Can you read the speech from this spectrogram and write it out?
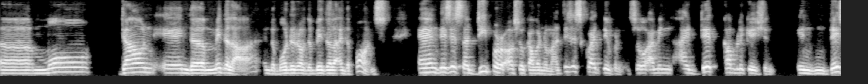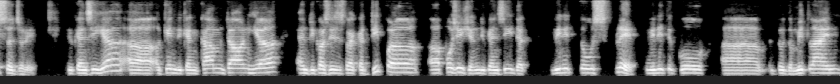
uh, more down in the medulla, in the border of the medulla and the pons. And this is a deeper also cavernoma. This is quite different. So, I mean, I did complication in this surgery. You can see here, uh, again, we can come down here. And because this is like a deeper uh, position, you can see that we need to split. We need to go uh, to the midline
